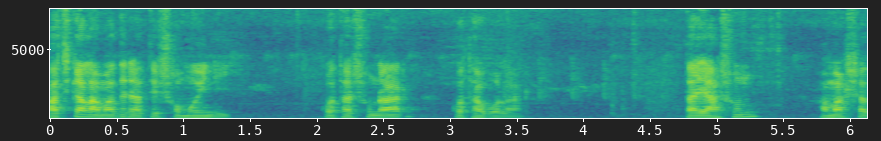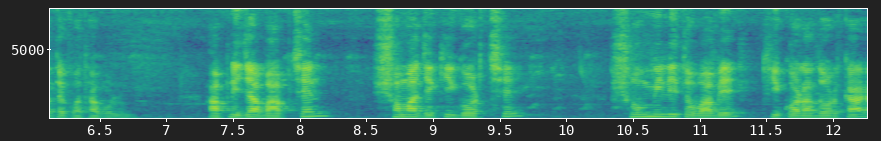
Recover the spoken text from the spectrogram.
আজকাল আমাদের হাতে সময় নেই, কথা শোনার, কথা বলার। তাই আসুন, আমার সাথে কথা বলুন। আপনি যা ভাবছেন, সমাজে কি ঘটছে, সম্মিলিতভাবে কি করা দরকার,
